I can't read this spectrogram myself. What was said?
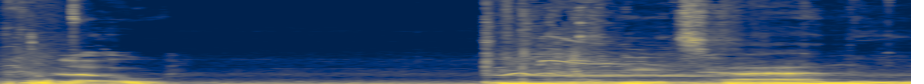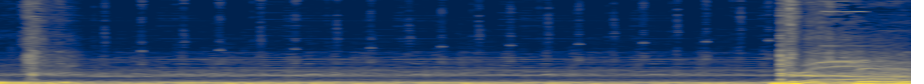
Hello. It's high noon. Brawl.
